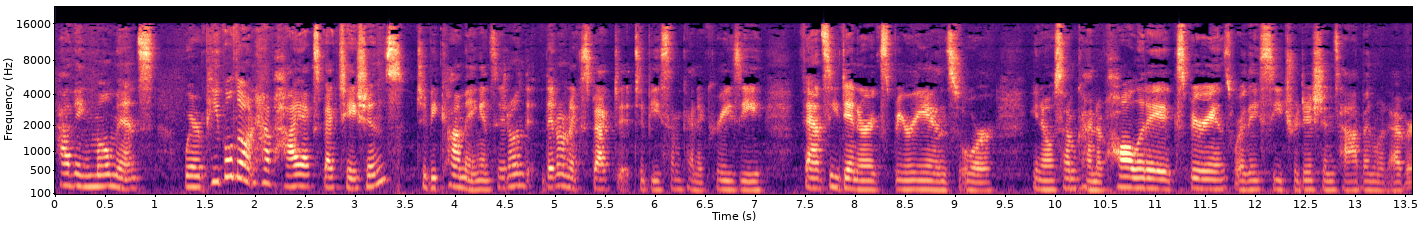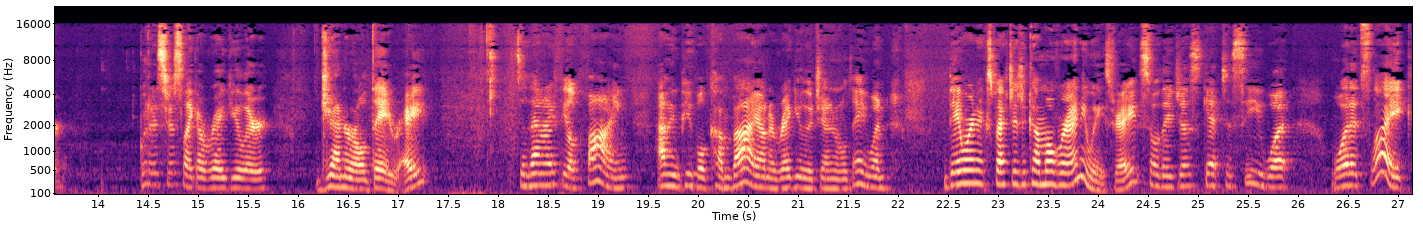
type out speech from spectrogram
having moments where people don't have high expectations to be coming and so they don't they don't expect it to be some kind of crazy fancy dinner experience or you know some kind of holiday experience where they see traditions happen whatever. But it's just like a regular general day right? So then i feel fine having people come by on a regular general day when they weren't expected to come over anyways right? So they just get to see what what it's like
